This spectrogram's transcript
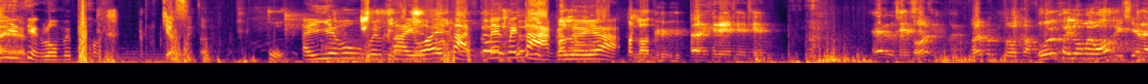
ขี้เสียงลมไม่พอเกี่ยวสิบไอ้เหี้ยพวกมึงเป็นใครวะไอ้สัตว์แม่งไม่ต่างกันเลยอะมันรอดเออเทเทเทเออเทเทเฮ้ยเฮ้ยมันตัวทำโอ้ยใครลงไปวะเฮ้ยเชี่ยอะไร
